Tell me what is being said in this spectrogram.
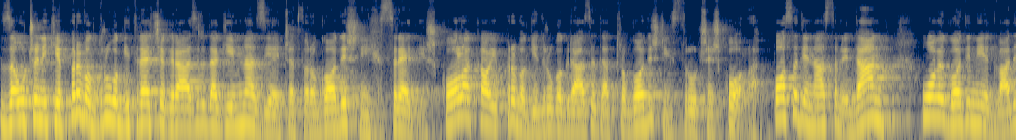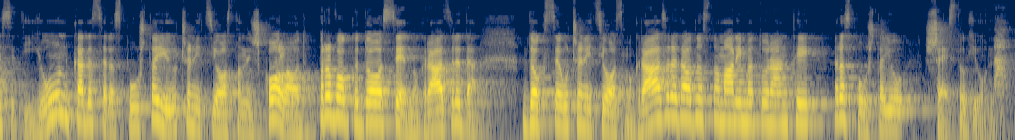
za učenike prvog, drugog i trećeg razreda gimnazija i četvorogodišnjih srednjih škola, kao i prvog i drugog razreda trogodišnjih stručnih škola. Poslednji nastavni dan u ove godini je 20. jun, kada se raspuštaju učenici osnovnih škola od prvog do sedmog razreda, dok se učenici osmog razreda, odnosno mali maturanti, raspuštaju 6. juna.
